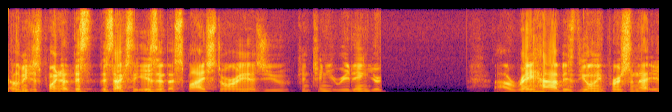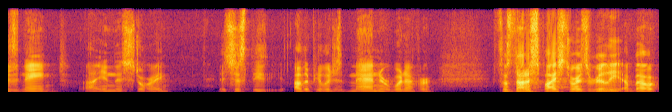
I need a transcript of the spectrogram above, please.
let me just point out this, this actually isn't a spy story as you continue reading. Uh, Rahab is the only person that is named uh, in this story. It's just the other people, are just men or whatever. So it's not a spy story. It's really about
